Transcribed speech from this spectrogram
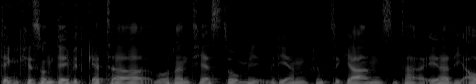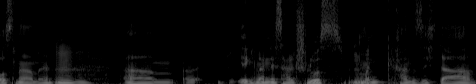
denke, so ein David Guetta oder ein Tiesto mit, mit ihren 50 Jahren sind da eher die Ausnahme. Mhm. Ähm, äh, irgendwann ist halt Schluss. Man kann sich da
